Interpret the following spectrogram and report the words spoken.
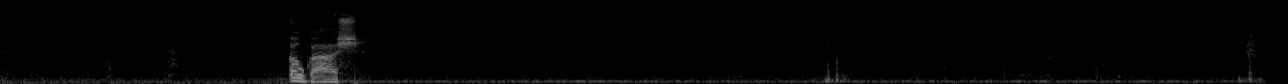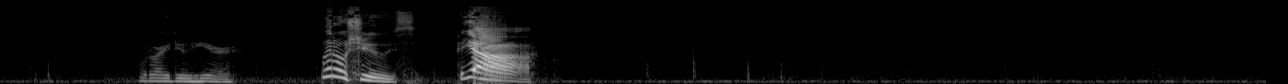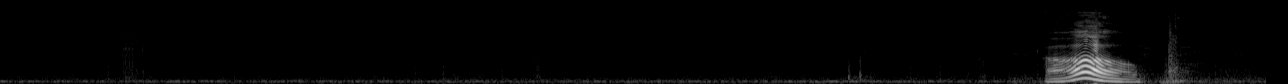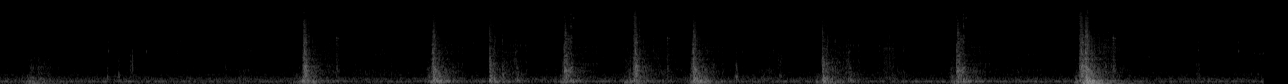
Oh gosh. What do I do here? Little shoes! Yeah! Oh!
